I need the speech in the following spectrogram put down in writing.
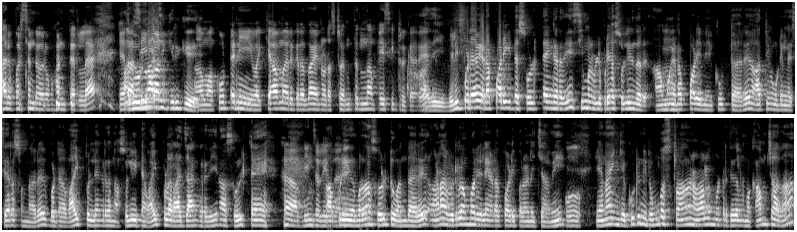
ஆறு பர்சன்ட் வருமான்னு தெரியல. ஏன்னா இருக்கு. ஆமா கூட்டணி வைக்காம இருக்கிறது தான் என்னோட ஸ்ட்ரென்த்னு தான் பேசிட்டு இருக்காரு. அது வெளிப்படையாவே எடப்பாடி கிட்ட சொல்லிட்டேங்கிறதையும் சீமான் வெளிப்படையா சொல்லியிருந்தாரு. ஆமா. எடப்பாடி என்னை கூப்பிட்டாரு அதிமுக கூட்டணியில சேர சொன்னாரு பட் வாய்ப்பு இல்லைங்கிறத நான் சொல்லிட்டேன். வாய்ப்பு இல்லை ராஜாங்கிறதையும் நான் சொல்லிட்டேன். அப்படின்னு சொல்லி அப்படிங்கிற மாதிரி தான் சொல்லிட்டு வந்தாரு. ஆனா விடுற மாதிரி இல்லை எடப்பாடி பழனிசாமி ஏன்னா இங்க கூட்டணி ரொம்ப ஸ்ட்ராங்கா நாடாளுமன்ற தேர்தல் நம்ம காமிச்சாதான்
